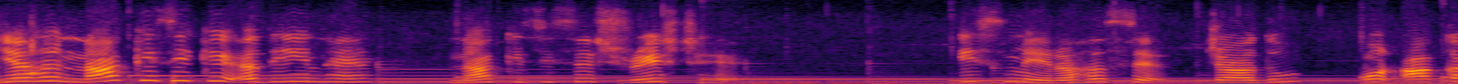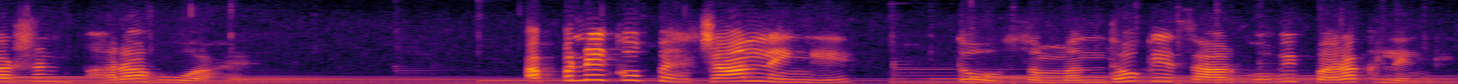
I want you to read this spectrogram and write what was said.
यह ना किसी के अधीन है, ना किसी से श्रेष्ठ है। इसमें रहस्य, जादू और आकर्षण भरा हुआ है। अपने को पहचान लेंगे तो संबंधों के सार को भी परख लेंगे।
